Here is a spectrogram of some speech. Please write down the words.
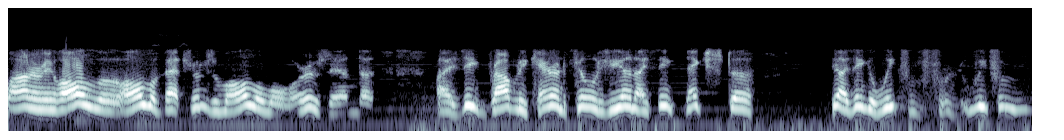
honoring all the all the veterans of all the wars, and uh, I think probably Karen fills you in. I think next, uh, yeah, I think a week from a week from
